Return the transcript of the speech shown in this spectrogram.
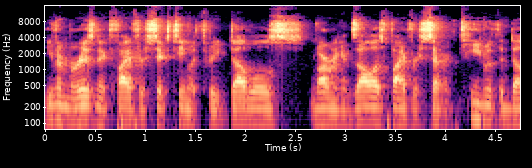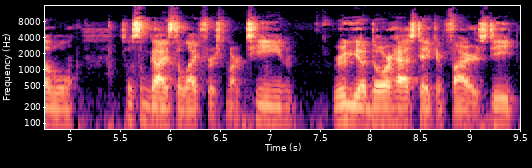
Even Marisnick, 5 for 16 with three doubles. Marwin Gonzalez, 5 for 17 with a double. So some guys to like versus Martin. Rougned Odor has taken Fiers deep.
